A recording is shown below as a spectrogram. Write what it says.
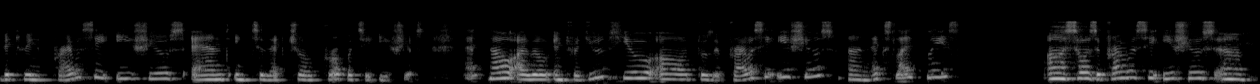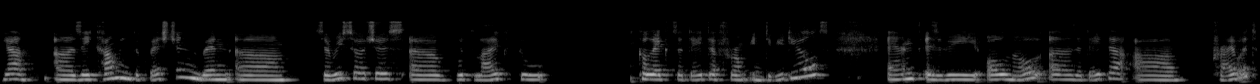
between privacy issues and intellectual property issues. And now I will introduce you uh, to the privacy issues. Uh, next slide, please. Uh, so the privacy issues, uh, yeah, uh, they come into question when um, the researchers uh, would like to collect the data from individuals. And as we all know, the data are private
